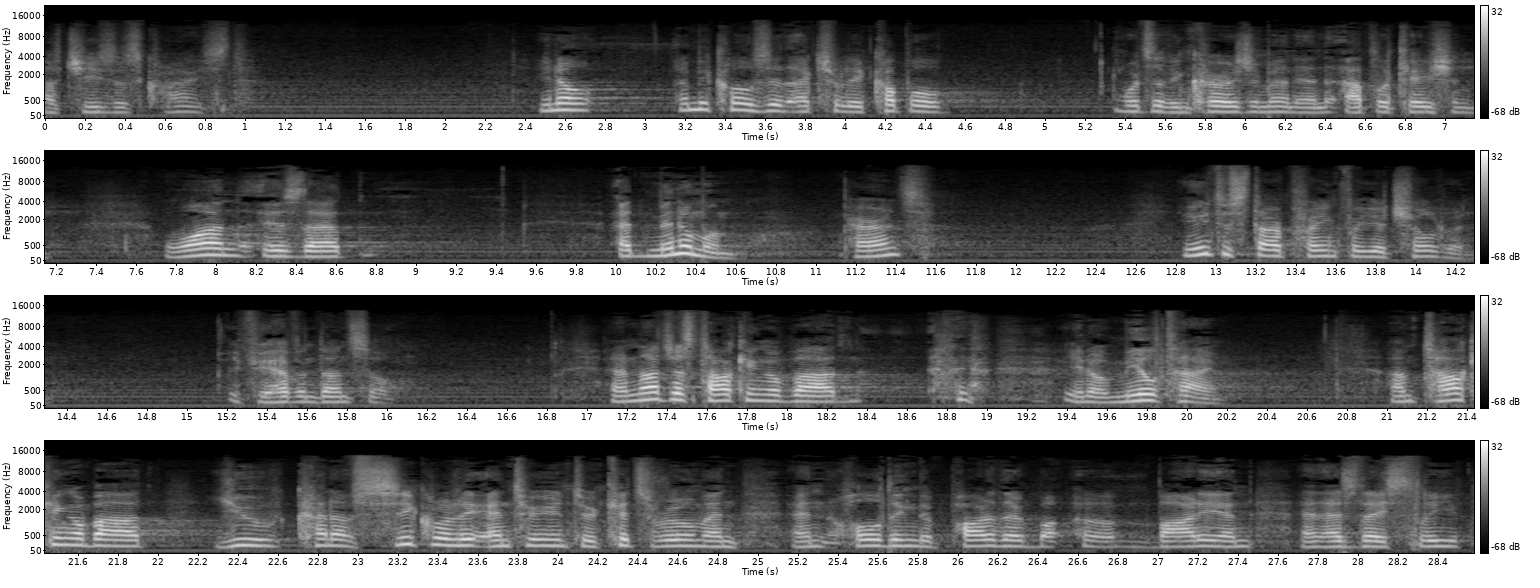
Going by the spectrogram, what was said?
of Jesus Christ. You know, let me close it actually a couple words of encouragement and application. One is that at minimum, parents, you need to start praying for your children if you haven't done so. And I'm not just talking about, you know, mealtime. I'm talking about you kind of secretly entering into a kid's room and, and holding the part of their uh, body, and, and as they sleep,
